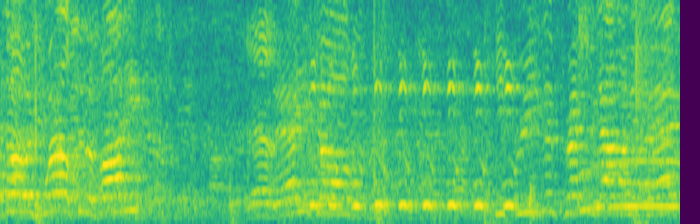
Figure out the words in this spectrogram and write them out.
elbow as well to the body. There you go. Keep breathing, pressure down on his head.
